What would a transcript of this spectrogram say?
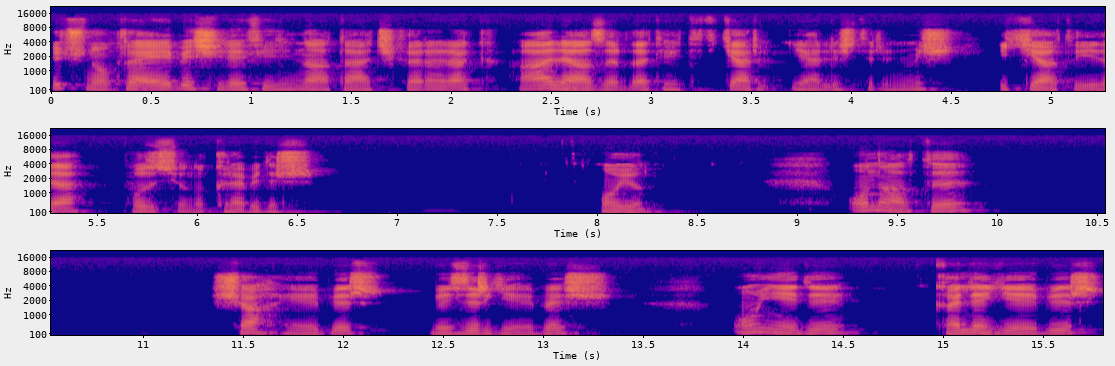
3 nokta E5 ile filini atağa çıkararak hala hazırda tehditkar yerleştirilmiş iki atıyla pozisyonu kırabilir. Oyun. 16 Şah E1 Vezir G5 17 Kale G1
